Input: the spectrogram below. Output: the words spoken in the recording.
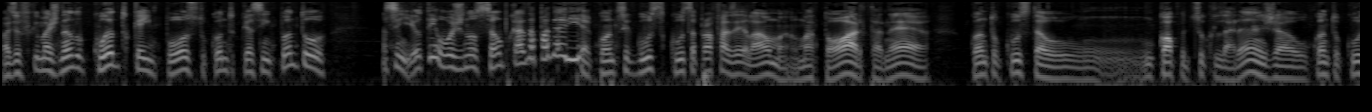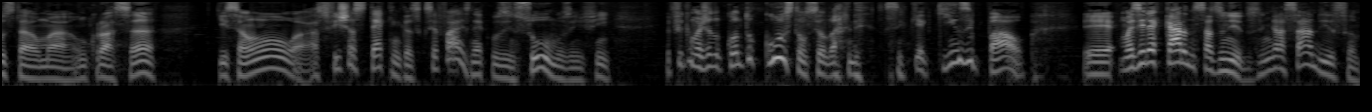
Mas eu fico imaginando quanto que é imposto, quanto que assim, quanto assim, eu tenho hoje noção por causa da padaria, quanto se custa, para fazer lá uma, uma torta, né? Quanto custa o- um copo de suco de laranja, ou quanto custa uma, um croissant, que são as fichas técnicas que você faz, né? Com os insumos, enfim. Eu fico imaginando quanto custa um celular desse, assim, que é 15 pau. É, mas ele é caro nos Estados Unidos. Engraçado isso.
